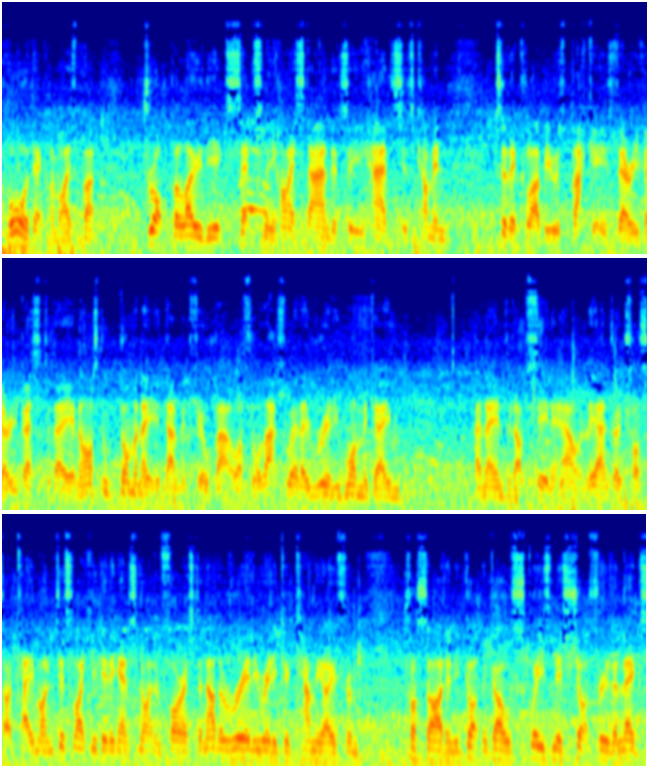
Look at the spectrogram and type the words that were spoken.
poor, Declan Rice, but dropped below the exceptionally high standards that he had since coming to the club. He was back at his very, very best today. And Arsenal dominated that midfield battle. I thought that's where they really won the game and they ended up seeing it out. Leandro Trossard came on just like he did against Nottingham Forest. Another really, really good cameo from Trossard, and he got the goal, squeezing his shot through the legs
